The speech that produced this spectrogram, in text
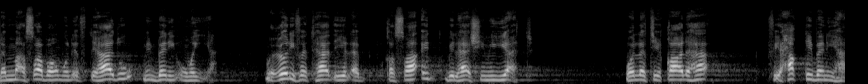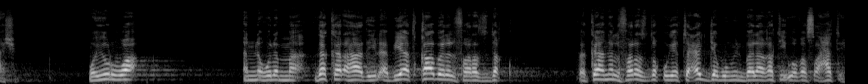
لما أصابهم الاضطهاد من بني أمية وعرفت هذه القصائد بالهاشميات والتي قالها في حق بني هاشم. ويروى أنه لما ذكر هذه الأبيات قابل الفرزدق فكان الفرزدق يتعجب من بلاغته وفصاحته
